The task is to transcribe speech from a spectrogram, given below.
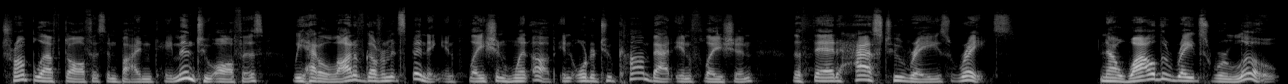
Trump left office and Biden came into office, we had a lot of government spending. Inflation went up. In order to combat inflation, the Fed has to raise rates. Now, while the rates were low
